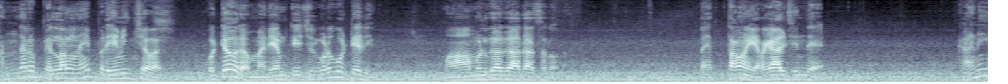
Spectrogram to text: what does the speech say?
అందరూ పిల్లల్ని ప్రేమించేవారు. కొట్టేవారు. మరియం టీచర్ కూడా కొట్టేది. మామూలుగా కాదు అసలు. బెత్తం ఎరగాల్సిందే కానీ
